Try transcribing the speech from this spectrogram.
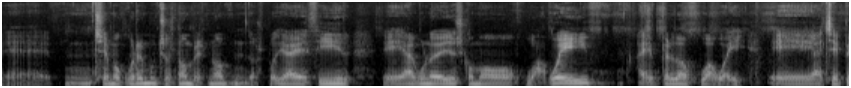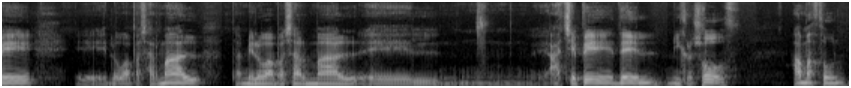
Eh, se me ocurren muchos nombres, ¿no? Os podría decir eh, alguno de ellos como Huawei, perdón, Huawei, HP, lo va a pasar mal, también lo va a pasar mal el HP, Dell, Microsoft, Amazon,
